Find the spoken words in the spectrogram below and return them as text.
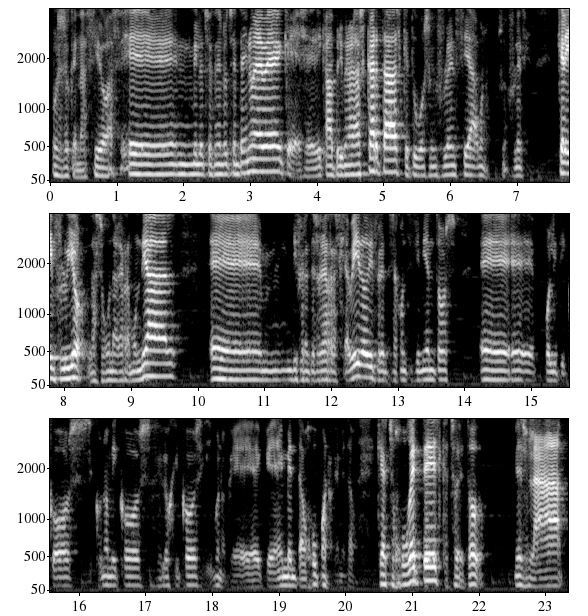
pues eso, que nació hace en 1889, que se dedicaba primero a las cartas, que tuvo su influencia, bueno, su influencia, que le influyó la Segunda Guerra Mundial, eh, diferentes guerras que ha habido, diferentes acontecimientos eh, políticos, económicos, sociológicos, y bueno, que, ha inventado, bueno, que ha hecho juguetes, que ha hecho de todo. Es la,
